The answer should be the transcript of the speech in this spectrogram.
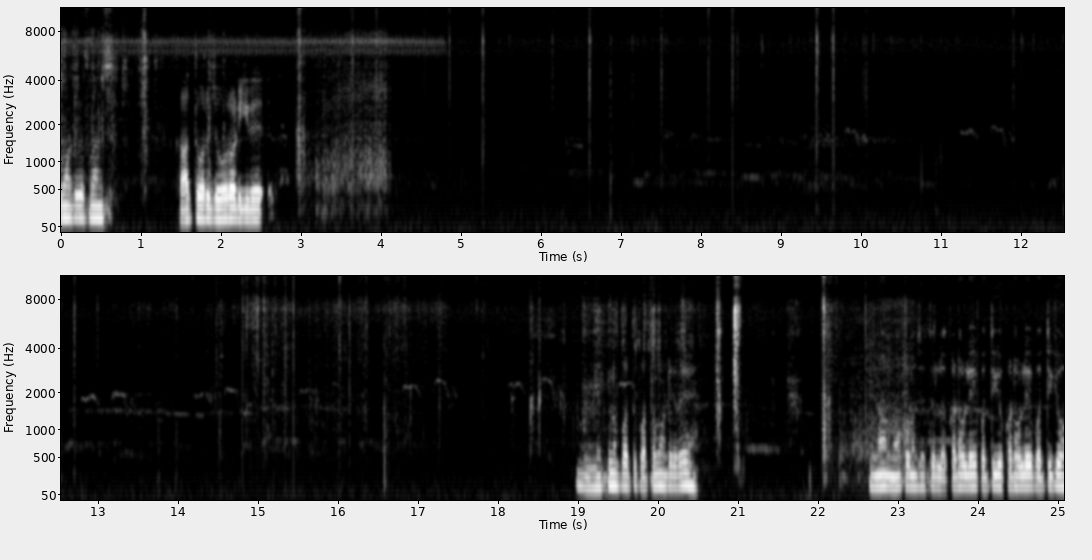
மாட்டேங்குது ஃப்ரெண்ட்ஸ் காற்று வர ஜோரம் அடிக்குது. பார்த்து பத்த மாட்டேங்குதே. என்ன நோக்கணும் சேர்த்து இல்லை கடவுளே பற்றிக்கோ கடவுளே பற்றிக்கோ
